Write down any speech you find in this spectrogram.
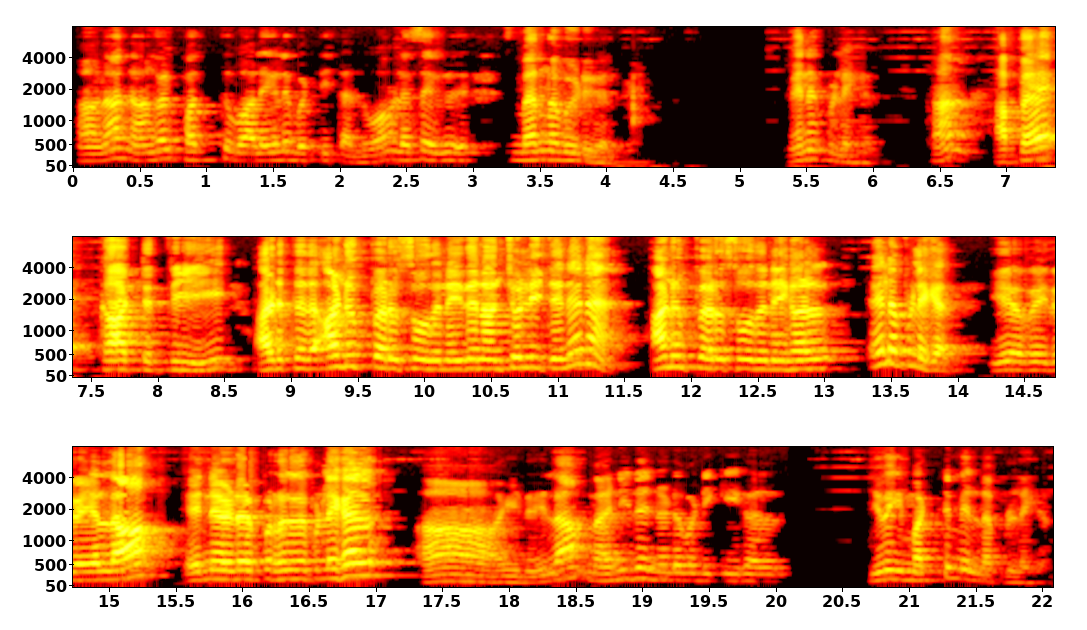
ஆனால் நாங்கள் பத்து வாழைகளை வெட்டி தள்ளுவோம். இல்லை மரண வீடுகள். என்ன பிள்ளைகள்? ஆ? அப்ப காட்டு தீ அடுத்தது அணு பரிசோதனை இதை நான் சொல்லிட்டேன். என்ன? அணு பரிசோதனைகள் என்ன பிள்ளைகள்? இதையெல்லாம் என்ன பிள்ளைகள்? ஆ இதெல்லாம் மனித நடவடிக்கைகள். இவை மட்டுமில்ல பிள்ளைகள்.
